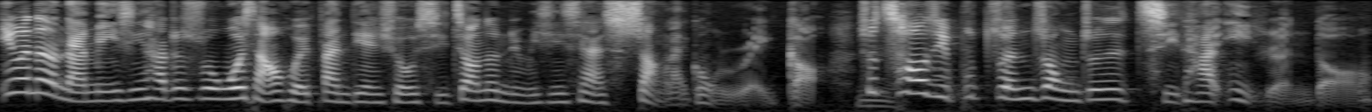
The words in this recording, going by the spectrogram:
因为那个男明星他就说，我想要回饭店休息，叫那女明星现在上来跟我 re 稿，就超级不尊重，就是其他艺人的哦。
